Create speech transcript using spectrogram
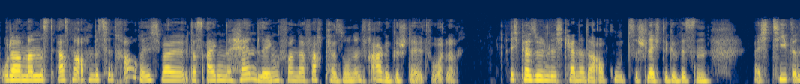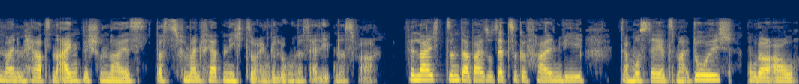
oder man ist erstmal auch ein bisschen traurig, weil das eigene Handling von der Fachperson in Frage gestellt wurde. Ich persönlich kenne da auch gut das schlechte Gewissen, weil ich tief in meinem Herzen eigentlich schon weiß, dass es für mein Pferd nicht so ein gelungenes Erlebnis war. Vielleicht sind dabei so Sätze gefallen wie, da muss der jetzt mal durch oder auch,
